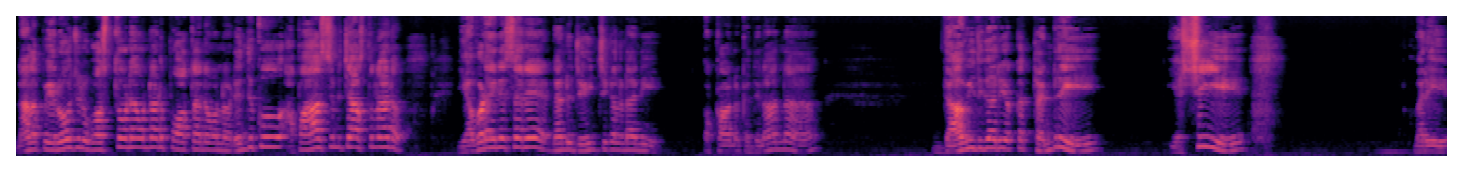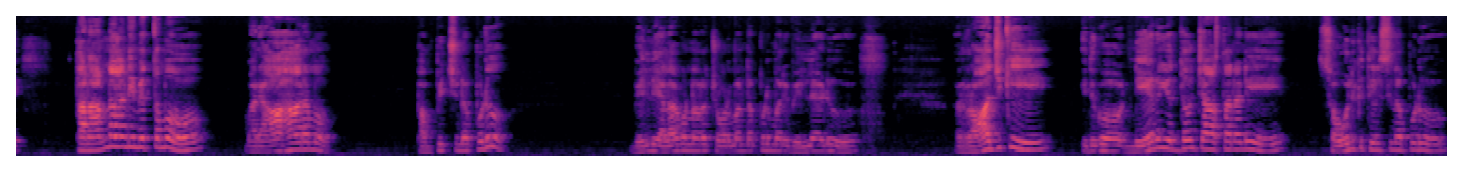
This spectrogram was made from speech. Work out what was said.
నలభై రోజులు వస్తూనే ఉన్నాడు పోతూనే ఉన్నాడు. ఎందుకు? అపహాస్యం చేస్తున్నాడు. ఎవడైనా సరే నన్ను జయించగలడని ఒకనొక దినాన్న దావీద్ గారి యొక్క తండ్రి యషయ్యి మరి తన అన్నల నిమిత్తము మరి ఆహారము పంపించినప్పుడు వెళ్ళి ఎలాగున్నారో చూడమన్నప్పుడు మరి వెళ్ళాడు. రాజుకి ఇదిగో నేను యుద్ధం చేస్తానని సౌలుకి తెలిసినప్పుడు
